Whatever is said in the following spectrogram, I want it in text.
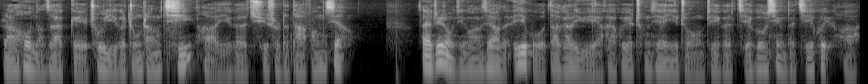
然后呢再给出一个中长期啊一个趋势的大方向。在这种情况下呢，A 股大概率也还会呈现一种这个结构性的机会啊，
